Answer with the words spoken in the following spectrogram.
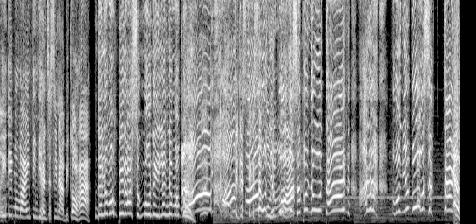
Bang hindi mo maintindihan sa sinabi ko, ha? Dalawang pirasong munay lang naman po. Ikaw, tigas-tigas ng ulo mo, ha? Sa panutan! Ara, huwag niyo po ako saktan!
